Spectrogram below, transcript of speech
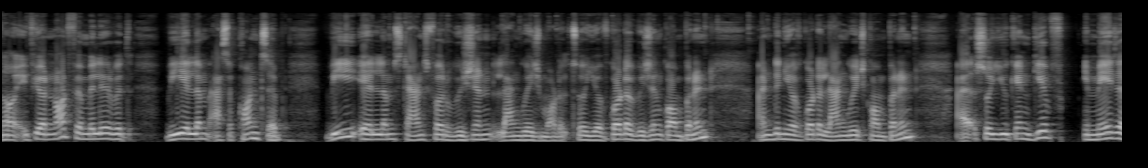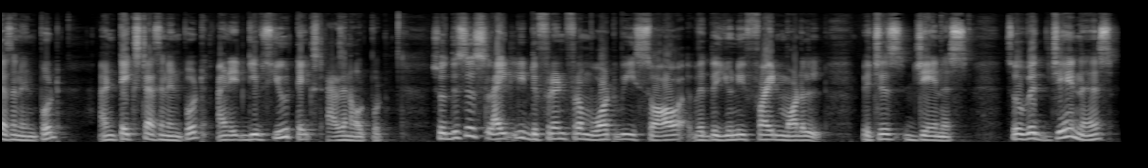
Now, if you are not familiar with VLM as a concept, VLM stands for vision language model. So you have got a vision component and then you have got a language component. Uh, so you can give image as an input and text as an input and it gives you text as an output. So this is slightly different from what we saw with the unified model, which is Janus. So with Janus,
